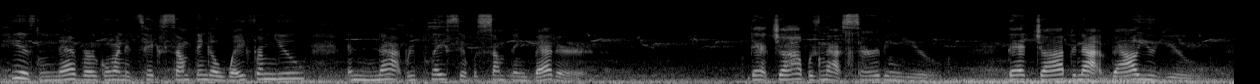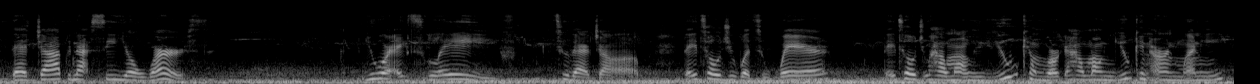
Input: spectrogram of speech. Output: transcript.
He is never going to take something away from you and not replace it with something better. That job was not serving you. That job did not value you. That job did not see your worth. You are a slave to that job. They told you what to wear. They told you how long you can work and how long you can earn money.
